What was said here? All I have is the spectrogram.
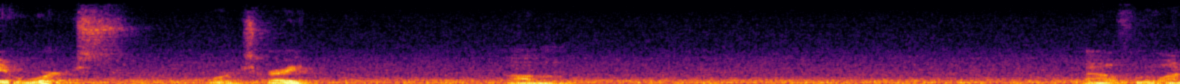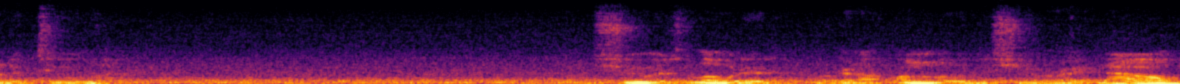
it works. Works great. Um, now if we wanted to, shoe is loaded, we're gonna unload the shoe right now.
